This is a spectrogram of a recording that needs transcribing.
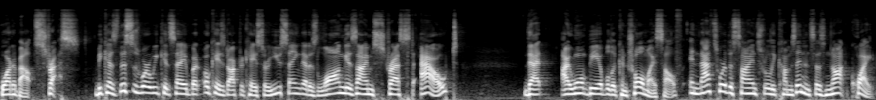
what about stress? Because this is where we could say, but okay, Dr. Case, are you saying that as long as I'm stressed out, that I won't be able to control myself? And that's where the science really comes in and says, not quite.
